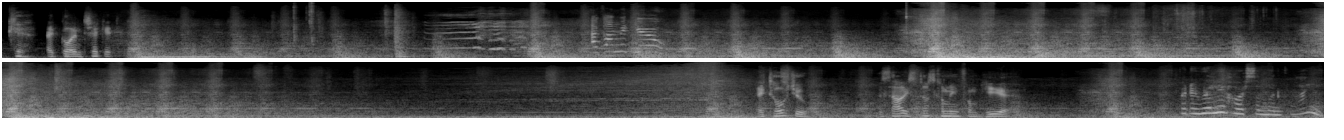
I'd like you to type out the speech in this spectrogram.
Okay, I go and check it. I told you, the sound is not coming from here. But I really heard someone crying.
